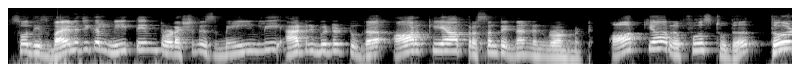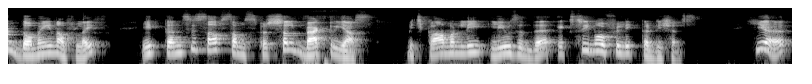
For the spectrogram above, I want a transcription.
So this biological methane production is mainly attributed to the archaea present in an environment. Archaea refers to the third domain of life. It consists of some special bacteria which commonly lives in the extremophilic conditions. Here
